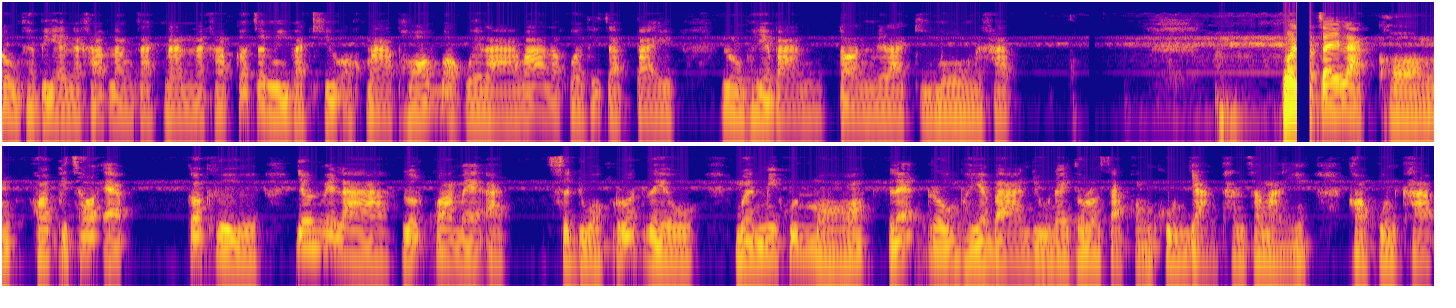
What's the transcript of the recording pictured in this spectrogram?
ลงทะเบียนนะครับ หลังจากนั้นนะครับก็จะมีบัตรคิวออกมาพร้อมบอกเวลาว่าเราควรที่จะไปโรงพยาบาลตอนเวลากี่โมงนะครับหัวใจหลักของ Hospital App ก็คือย่นเวลาลดความแออัดสะดวกรวดเร็ว เหมือนมีคุณหมอและโรงพยาบาลอยู่ในโทรศัพท์ของคุณอย่างทันสมัย ขอบคุณครับ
